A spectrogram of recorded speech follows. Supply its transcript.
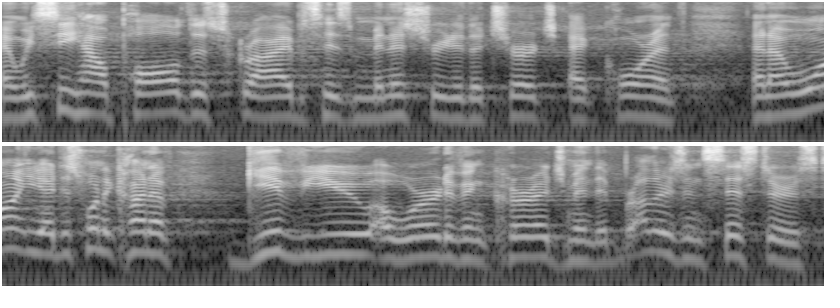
and we see how Paul describes his ministry to the church at Corinth. And I want you, I just want to kind of give you a word of encouragement that, brothers and sisters,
